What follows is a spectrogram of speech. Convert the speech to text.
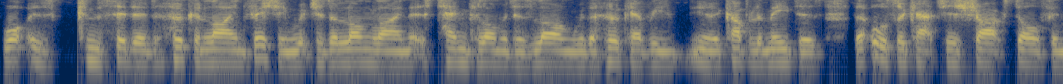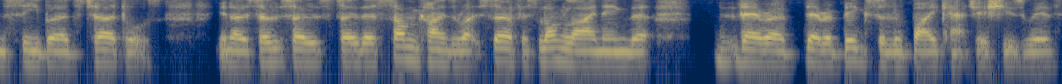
what is considered hook and line fishing which is a long line that's 10 kilometers long with a hook every you know couple of meters that also catches sharks dolphins seabirds turtles you know. So so so there's some kinds of like surface long lining that there are there are big sort of bycatch issues with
